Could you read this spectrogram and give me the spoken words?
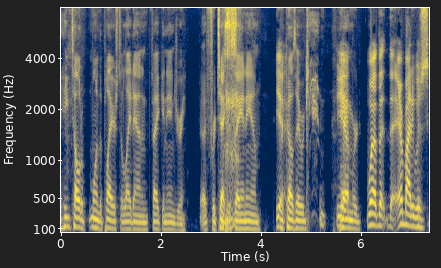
he told one of the players to lay down and fake an injury uh, for Texas A&M Yeah. because they were getting Yeah. hammered. Well, the, the, everybody was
